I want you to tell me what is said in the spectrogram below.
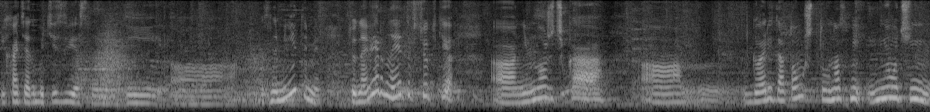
и хотят быть известными и э, знаменитыми, то, наверное, это все-таки э, немножечко э, говорит о том, что у нас не, очень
